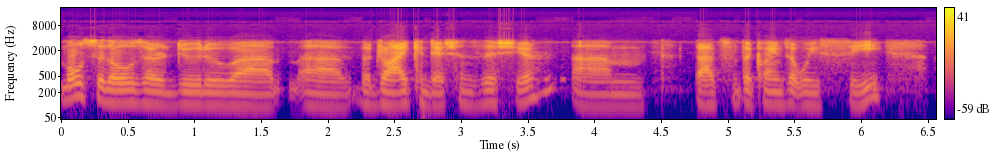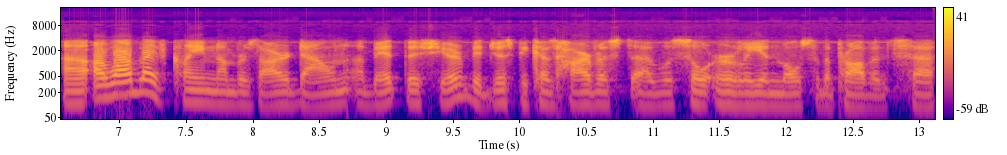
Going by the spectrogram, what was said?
most of those are due to uh, uh, the dry conditions this year. Um, that's the claims that we see. Uh, our wildlife claim numbers are down a bit this year, but just because harvest uh, was so early in most of the province. Uh,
